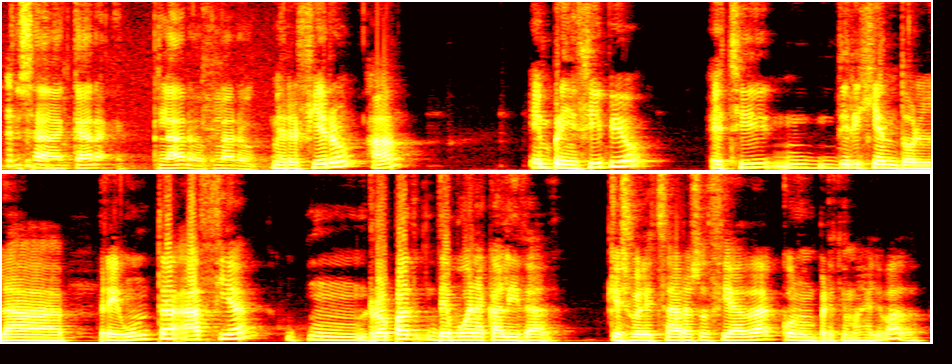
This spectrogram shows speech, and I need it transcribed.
con. O sea, cara. Claro, claro. Me refiero a, en principio, estoy dirigiendo la pregunta hacia mm, ropa de buena calidad, que suele estar asociada con un precio más elevado.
